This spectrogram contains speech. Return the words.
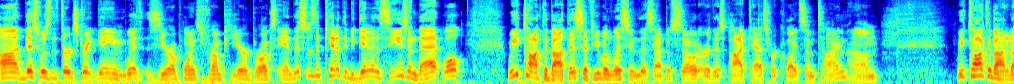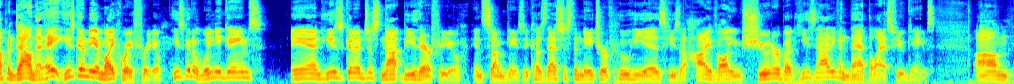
Uh, this was the third straight game with zero points from Pierre Brooks, and this was the kid at the beginning of the season that, well, we talked about this if you've been listening to this episode or this podcast for quite some time. Um, we've talked about it up and down that hey, he's going to be a microwave for you. He's going to win you games and he's going to just not be there for you in some games because that's just the nature of who he is. He's a high volume shooter, but he's not even that the last few games. Um,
